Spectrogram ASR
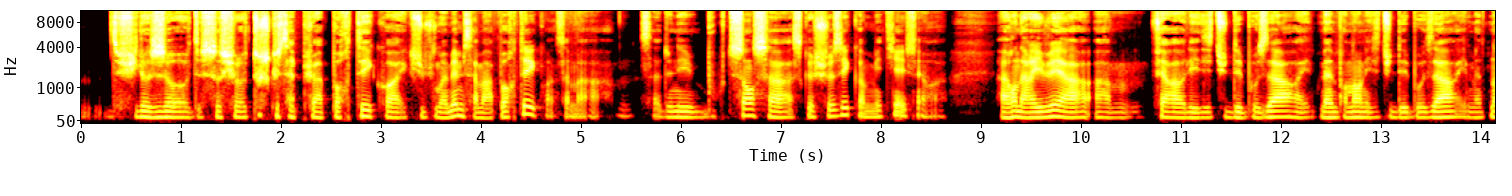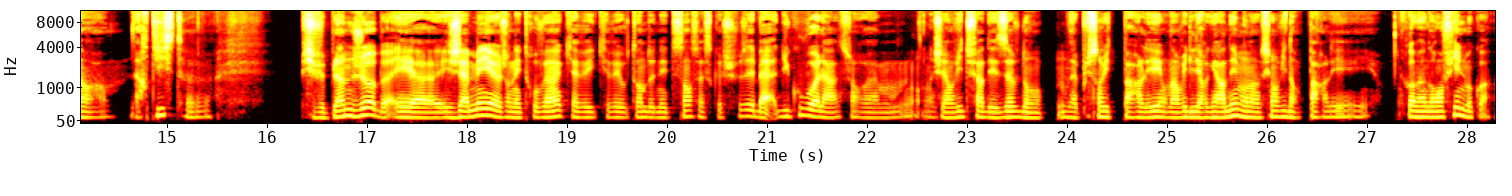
de philosophe, de sociologue, tout ce que ça pu apporter, quoi. Et que moi-même, ça m'a apporté, quoi. Ça m'a, ça a donné beaucoup de sens à ce que je faisais comme métier. C'est avant d'arriver à, à, faire les études des beaux-arts et même pendant les études des beaux-arts et maintenant artiste, euh, j'ai fait plein de jobs et, euh, et jamais euh, j'en ai trouvé un qui avait qui avait autant donné de sens à ce que je faisais. Bah du coup voilà, genre j'ai envie de faire des œuvres dont on a plus envie de parler, on a envie de les regarder, mais on a aussi envie d'en parler comme un grand film quoi.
